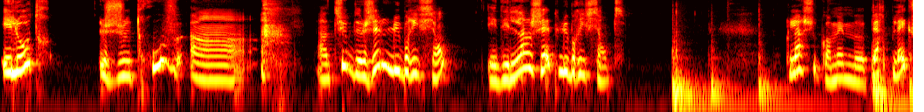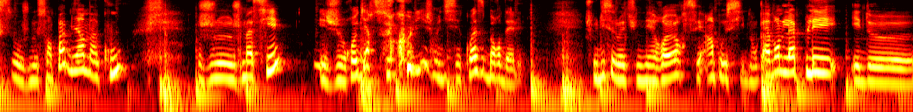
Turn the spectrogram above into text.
Et l'autre, je trouve un, tube de gel lubrifiant et des lingettes lubrifiantes. Donc là, je suis quand même perplexe, je me sens pas bien d'un coup. Je m'assieds et je regarde ce colis, je me dis, c'est quoi ce bordel? Je me dis, ça doit être une erreur, c'est impossible. Donc avant de l'appeler et de,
